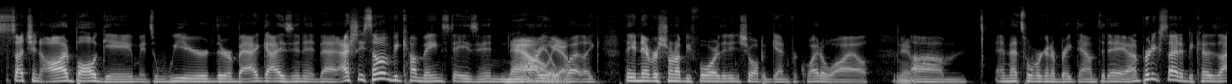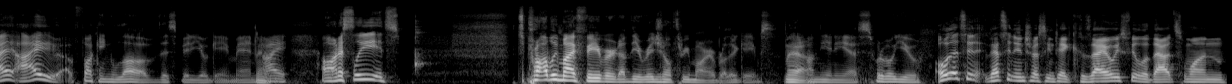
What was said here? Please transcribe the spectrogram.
such an oddball game. It's weird. There are bad guys in it that actually some have become mainstays in Now, Mario. yeah. But like they had never shown up before. They didn't show up again for quite a while. Yeah. Um, and that's what we're gonna break down today. I'm pretty excited because I I fucking love this video game, man. I honestly, it's it's probably my favorite of the original three Mario Brother games Yeah. on the NES. What about you? Oh, that's an that's an interesting take because I always feel that that's one.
